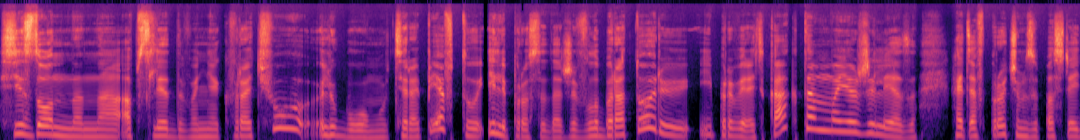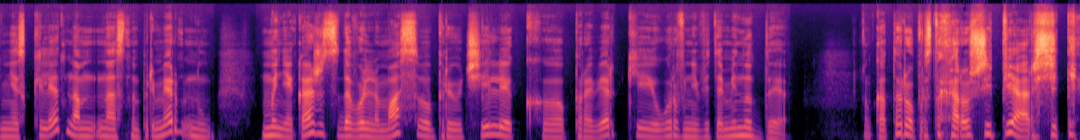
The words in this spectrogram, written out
сезонно на обследование к врачу, любому терапевту, или просто даже в лабораторию и проверять, как там мое железо. Хотя, впрочем, за последние несколько лет нам, нас, например, ну, мне кажется, довольно массово приучили к проверке уровня витамина D у которого просто хорошие пиарщики.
